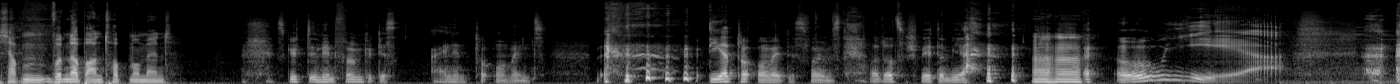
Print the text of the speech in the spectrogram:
Ich habe einen wunderbaren Top-Moment. Es gibt in den Film gibt es einen Top-Moment. Der Top-Moment des Films. Aber dazu später mehr. Aha. Oh yeah.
